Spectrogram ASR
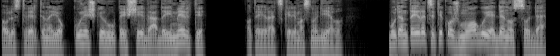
Paulius tvirtina, jog kūniški rūpeščiai veda į mirtį, o tai yra atskirimas nuo Dievo. Būtent tai ir atsitiko žmogui Edeno sode.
